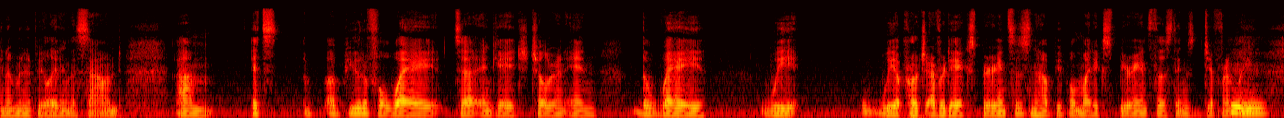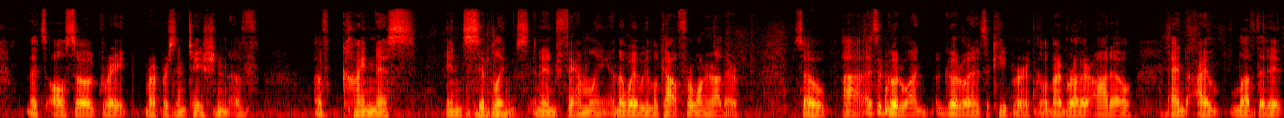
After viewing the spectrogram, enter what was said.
you know, manipulating the sound. Um, it's a, a beautiful way to engage children in the way we we approach everyday experiences and how people might experience those things differently. That's also a great representation of of kindness in siblings and in family and the way we look out for one another. So uh, it's a good one, a good one. It's a keeper. It's called My Brother Otto, and I love that it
